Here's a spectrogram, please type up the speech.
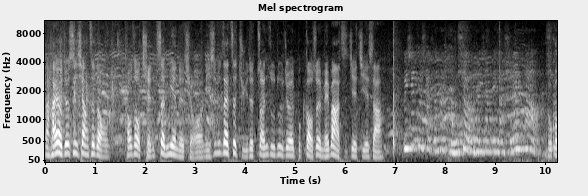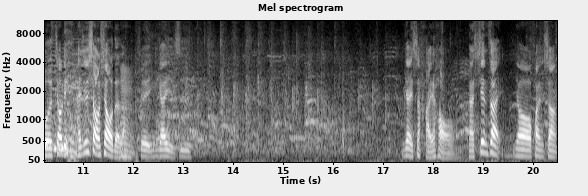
那还有就是像这种投手前正面的球哦，你是不是在这局的专注度就会不够，所以没办法直接接杀？龟山国小国汉投手换上编号十二号。不过教练还是笑笑的啦，所以应该也是，应该也是还好。那现在要换上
